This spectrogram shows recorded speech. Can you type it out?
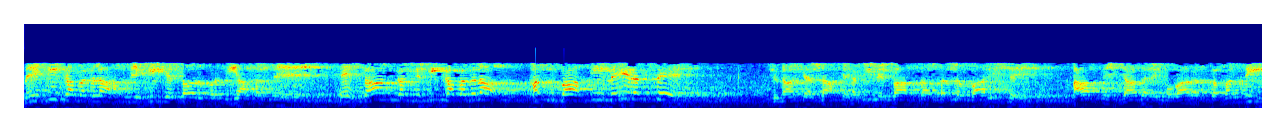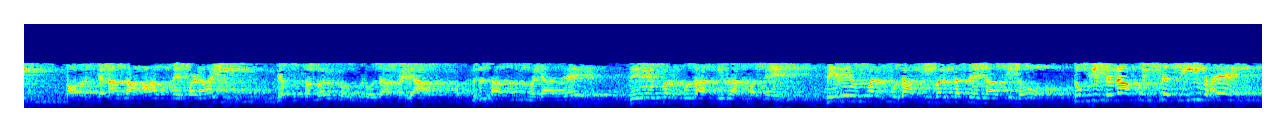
نیکی کا بدلہ ہم نیکی کے طور پر دیا کرتے ہیں۔ احسان کا کسی کا بدلہ ہم باقی نہیں رکھتے۔ چنانچہ اللہ کے حبیب پاک کا مطلب بارش سے آپ نے چادر مبارک کا بندی اور جنازہ آپ نے پڑھائی جب صبر کو کھودا گیا، عبداللہ بجا ہے تیرے اوپر خدا کی رحمتیں، تیرے اوپر خدا کی برکتیں نازل ہو تو کتنا خوش نصیب ہے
